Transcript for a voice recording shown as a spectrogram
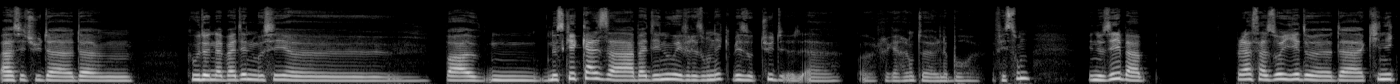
ah sais-tu da da um, que vous donne abaden mo se euh, bah mm, a abadenou e o tud euh, euh, gregariant euh, labour euh, a son mais neuze bah place a zo yé de kinik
